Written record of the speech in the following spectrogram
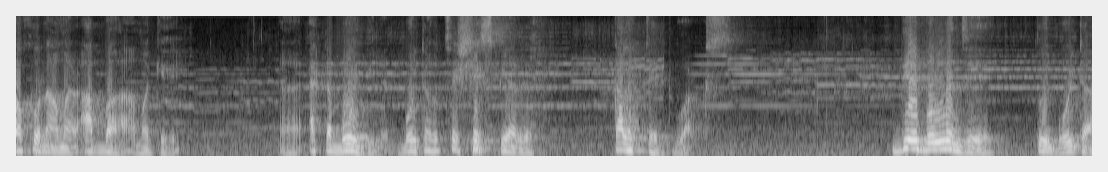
তখন আমার আব্বা আমাকে একটা বই দিলেন। বইটা হচ্ছে শেক্সপিয়ারের কালেক্টেড ওয়ার্কস দিয়ে বললেন যে, তুই বইটা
